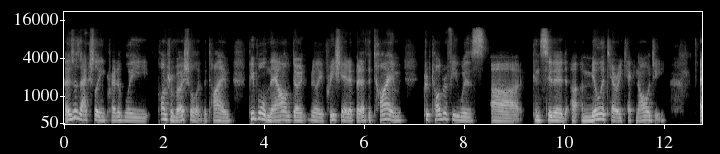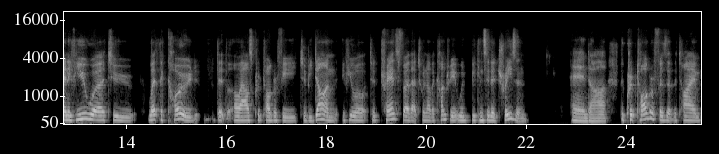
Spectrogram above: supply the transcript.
And this was actually incredibly controversial at the time. People now don't really appreciate it, but at the time, cryptography was uh, considered a, a military technology. And if you were to let the code that allows cryptography to be done, if you were to transfer that to another country, it would be considered treason. And uh, the cryptographers at the time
